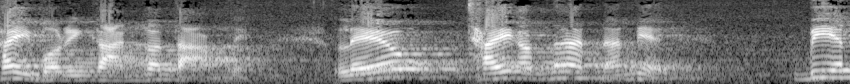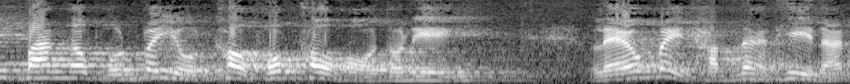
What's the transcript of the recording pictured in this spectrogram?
ให้บริการก็ตามเนี่ยแล้วใช้อำนาจนั้นเนี่ยเบียดบังเอาผลประโยชน์เข้าพกเข้าห่อตนเอง แล้วไม่ทำหน้าที่นั้น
